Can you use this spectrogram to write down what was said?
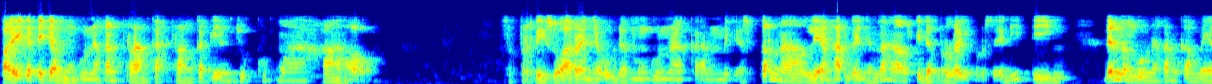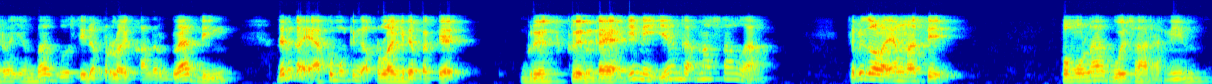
Apalagi ketika menggunakan perangkat-perangkat yang cukup mahal. Seperti suaranya udah menggunakan mic eksternal yang harganya mahal, tidak perlu lagi proses editing, dan menggunakan kamera yang bagus, tidak perlu lagi color grading, dan kayak aku mungkin nggak perlu lagi dia pakai green screen kayak gini, ya nggak masalah. Tapi kalau yang masih pemula gue saranin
